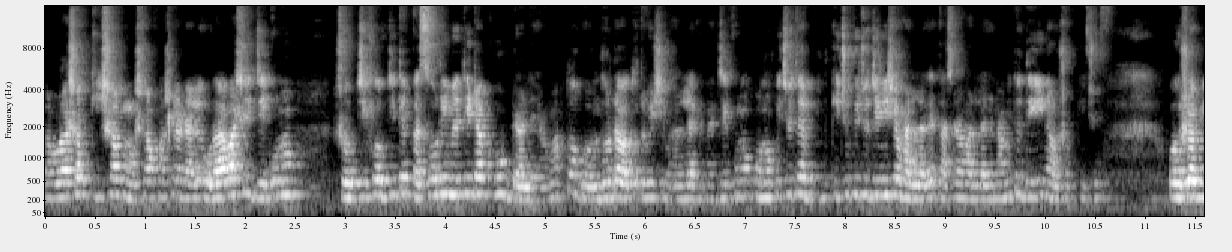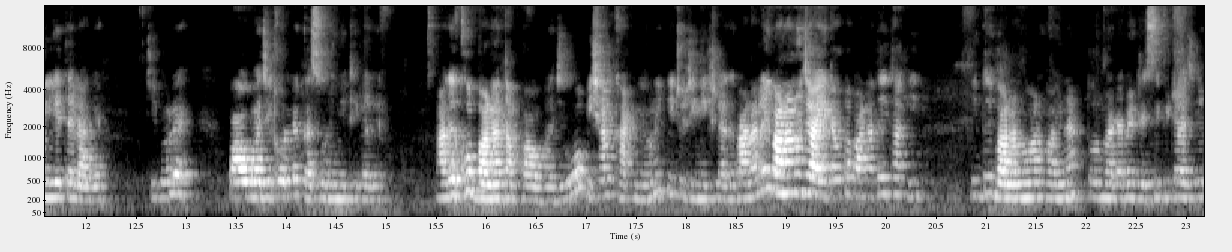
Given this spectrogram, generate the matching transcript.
আর ওরা সব কী সব মশলা ফসলা ডালে, ওরা আবার সেই যে কোনো সবজি ফবজিতে কাসুরি মেথিটা খুব ডালে। আমার তো গন্ধটা অতটা বেশি ভালো লাগে না। যে কোনো কোনো কিছুতে কিছু কিছু জিনিসে ভালো লাগে, তাছাড়া ভালো লাগে না। আমি তো দিই না ওসব কিছু। ওইসব ইয়েতে লাগে। কি বলে? পাও ভাজি করলে কাসুরি মেথি লাগে। আগে খুব বানাতাম পাও ভাজি। ও বিশাল খাটনি, অনেক কিছু জিনিস লাগে। বানালেই বানানো যায় এটা ওটা বানাতেই থাকি। কিন্তু ওই বানানো আর হয় না। তোর ম্যাডামের রেসিপিটা আজকে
